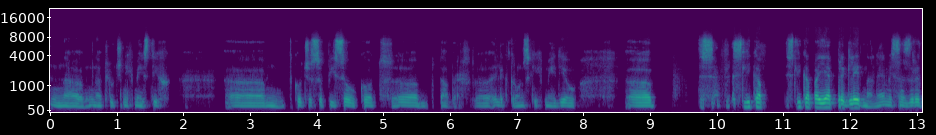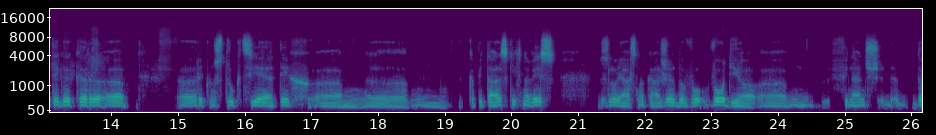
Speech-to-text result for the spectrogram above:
na, na ključnih mestih, um, tako časopisov kot um, dobro, elektronskih medijev. Uh, slika, slika pa je pregledna, ne? mislim, zaradi tega, ker uh, rekonstrukcije teh um, uh, kapitalskih naves zelo jasno kažejo, da vo, vodijo, um, finanč, da,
